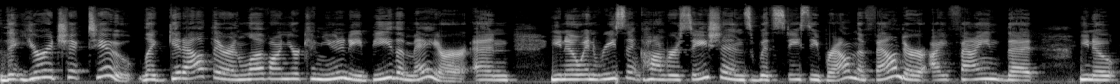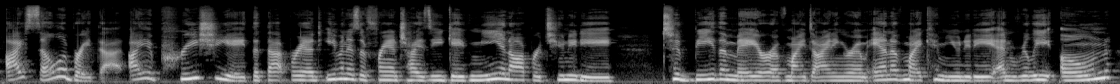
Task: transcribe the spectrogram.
that you're a chick too. Like get out there and love on your community, be the mayor. And, you know, in recent conversations with Stacy Brown, the founder, I find that you know, I celebrate that. I appreciate that that brand, even as a franchisee, gave me an opportunity to be the mayor of my dining room and of my community and really own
